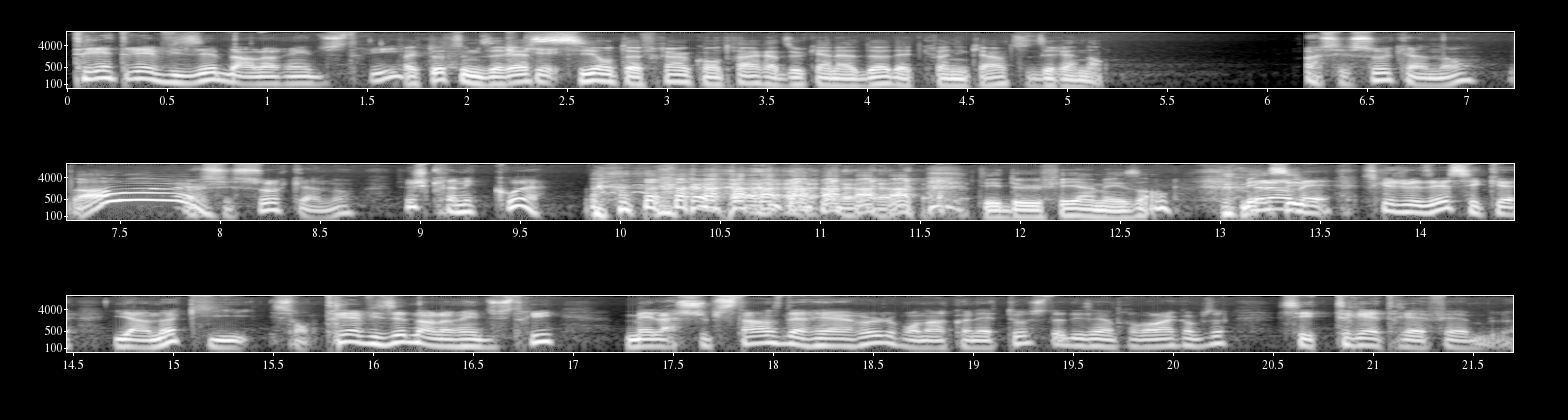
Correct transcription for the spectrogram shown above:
très, très visibles dans leur industrie. Fait que toi, tu me dirais, si on t'offrait un contrat à Radio-Canada d'être chroniqueur, tu dirais non. Ah, c'est sûr que non. Ah ouais? Ah, c'est sûr que non. Tu sais, je chronique quoi? Tes deux filles à la maison. Mais, non, mais ce que je veux dire, c'est qu'il y en a qui sont très visibles dans leur industrie, mais la substance derrière eux, là, on en connaît tous, là, des entrepreneurs comme ça, c'est très, très faible. là.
